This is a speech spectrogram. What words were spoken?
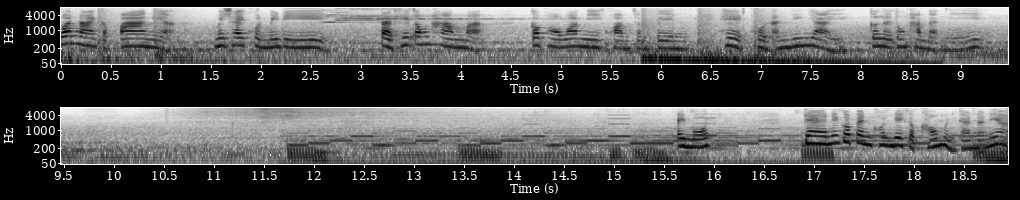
ว่านายกับป้าเนี่ยไม่ใช่คนไม่ดี แต่ที่ต้องทำอะก็เพราะว่ามีความจำเป็นเหตุผลอันยิ่งใหญ่ก็เลยต้องทำแบบนี้ ไอ้มด แกนี่ก็เป็นคนดีกับเขาเหมือนกันนะเนี่ย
